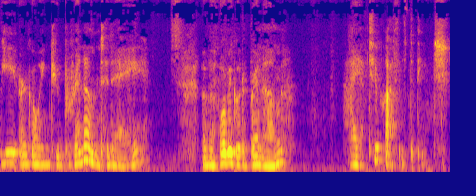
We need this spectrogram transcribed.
We are going to Brenham today. But before we go to Brenham, I have two classes to teach.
